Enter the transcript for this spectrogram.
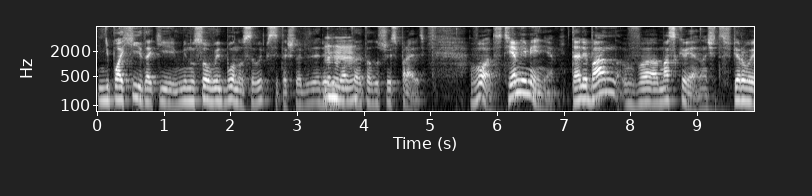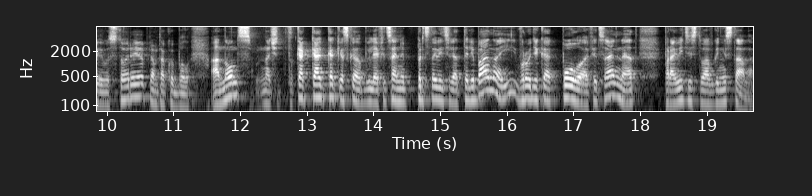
неплохие такие минусовые бонусы выписать, так что, ребята, mm-hmm. это лучше исправить. Вот, тем не менее, Талибан в Москве, значит, впервые в истории, прям такой был анонс, значит, как, как, как я сказал, были официальные представители от Талибана и вроде как полуофициальные от правительства Афганистана.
